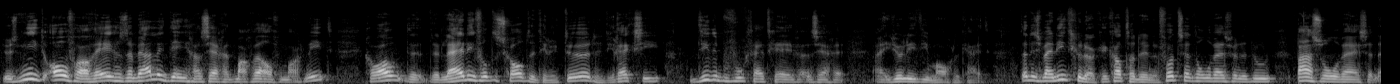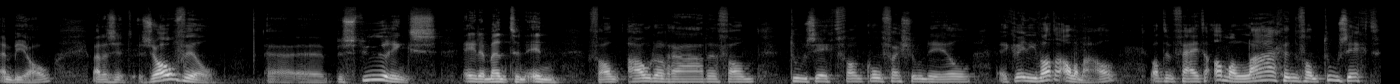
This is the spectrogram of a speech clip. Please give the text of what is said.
Dus niet overal regels en bij elk ding gaan zeggen het mag wel of het mag niet. Gewoon de, de leiding van de school, de directeur, de directie, die de bevoegdheid geven en zeggen aan jullie die mogelijkheid. Dat is mij niet gelukt. Ik had dat in het voortgezet onderwijs willen doen, basisonderwijs en MBO. Maar er zit zoveel uh, besturingselementen in van ouderraden, van toezicht, van confessioneel, ik weet niet wat allemaal. wat in feite allemaal lagen van toezicht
